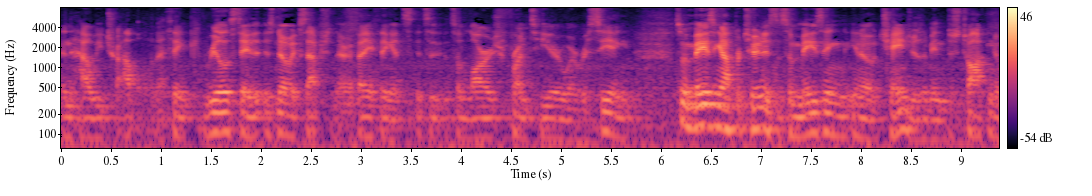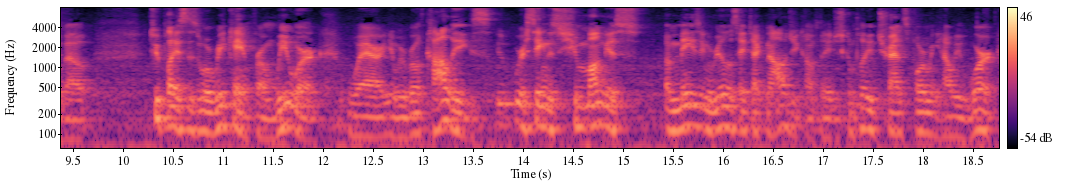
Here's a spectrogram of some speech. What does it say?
and how we travel. And I think real estate is no exception there. If anything, it's it's a, it's a large frontier where we're seeing some amazing opportunities and some amazing you know changes. I mean, just talking about two places where we came from, WeWork, where you know, we were both colleagues, we're seeing this humongous, amazing real estate technology company just completely transforming how we work,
